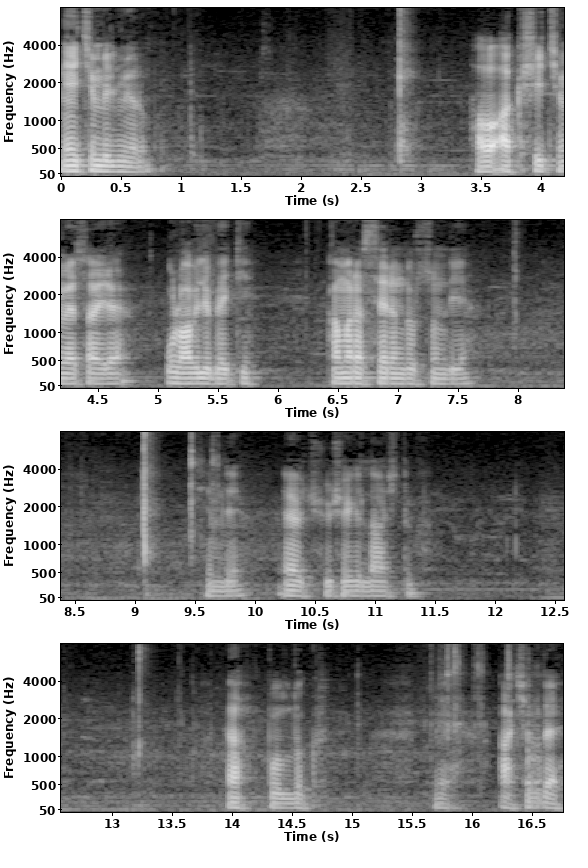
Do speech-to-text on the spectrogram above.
Ne için bilmiyorum. Hava akışı için vesaire olabilir belki. Kamera serin dursun diye. Şimdi evet şu şekilde açtık. Heh bulduk. Açıldı.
